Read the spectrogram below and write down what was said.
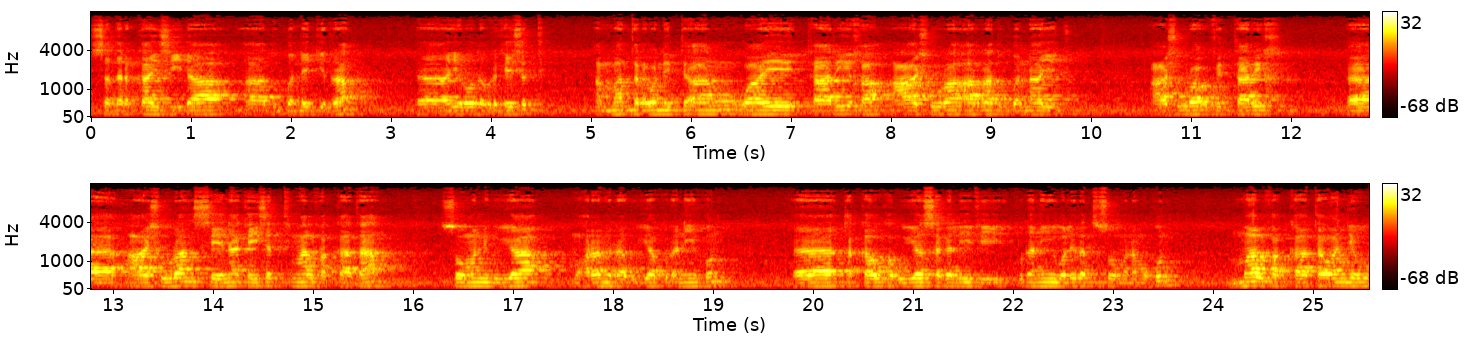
sadarkaa isiidhaa dubbannee jirra yeroo dabre keessatti ammaan tana wanni itti aanu waa'ee taariika aashuuraa irraa dubbannaa jechuudha aashuuraa ofitti taariika aashuuraan seenaa keessatti maal fakkaataa soomanni guyyaa muharram irraa guyyaa kudhanii kun takkaa'u ka guyyaa sagalii fi kudhanii walirratti soomanamu kun maal fakkaataa waan jedhu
